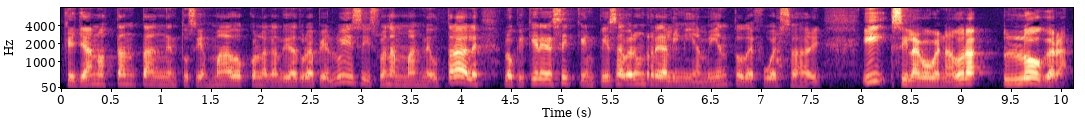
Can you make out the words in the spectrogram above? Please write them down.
que ya no están tan entusiasmados con la candidatura de Pierluisi y suenan más neutrales, lo que quiere decir que empieza a haber un realineamiento de fuerzas ahí. Y si la gobernadora logra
